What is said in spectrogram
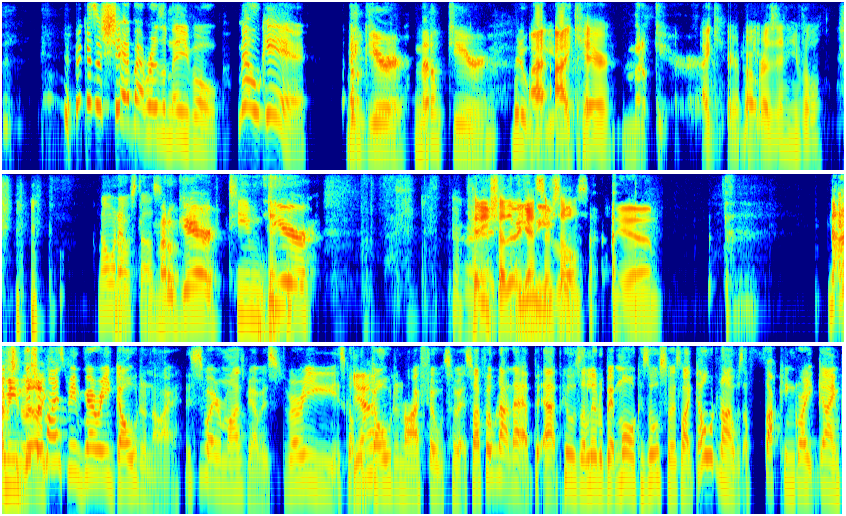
Who gives a shit about Resident Evil? Metal Gear. Metal Gear. Metal Gear. Metal I, Gear. I care. Metal Gear. I care about Resident Evil. No one Metal- else does. Metal Gear. Team Gear. We pit Alright, each other against Evil. ourselves. Yeah. No, I mean, this like, reminds me very GoldenEye. This is what it reminds me of. It's very, it's got Yeah. the GoldenEye feel to it. So I feel like that, that appeals a little bit more because also it's like GoldenEye was a fucking great game.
